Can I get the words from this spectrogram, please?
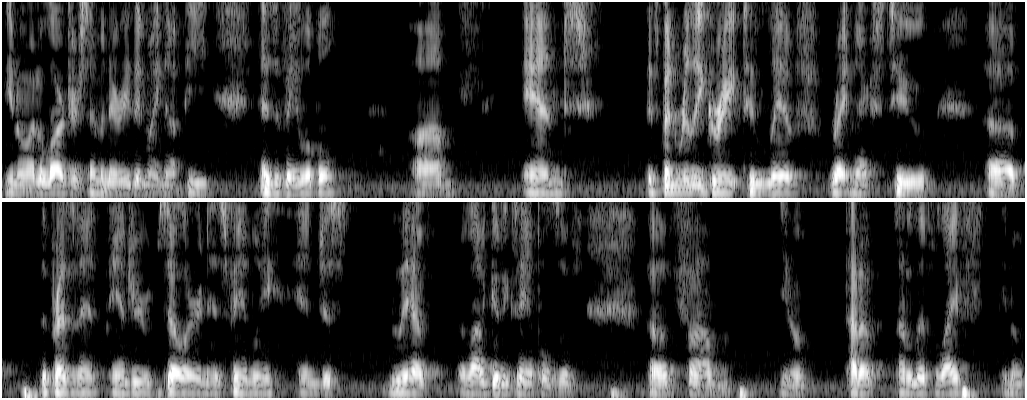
you know at a larger seminary they might not be as available, um, and it's been really great to live right next to uh, the president Andrew Zeller and his family, and just really have a lot of good examples of of um, you know how to how to live life. You know,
